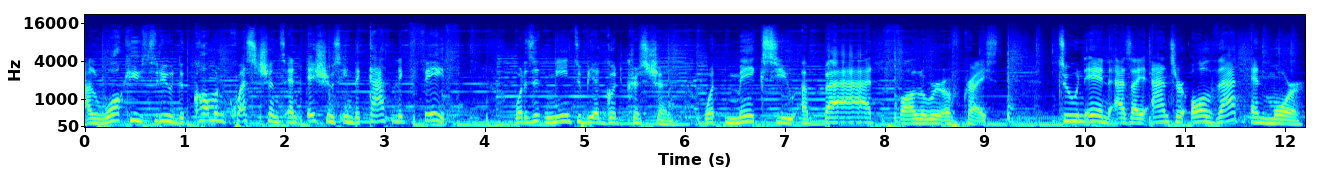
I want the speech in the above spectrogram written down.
I'll walk you through the common questions and issues in the Catholic faith. What does it mean to be a good Christian? What makes you a bad follower of Christ? Tune in as I answer all that and more.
